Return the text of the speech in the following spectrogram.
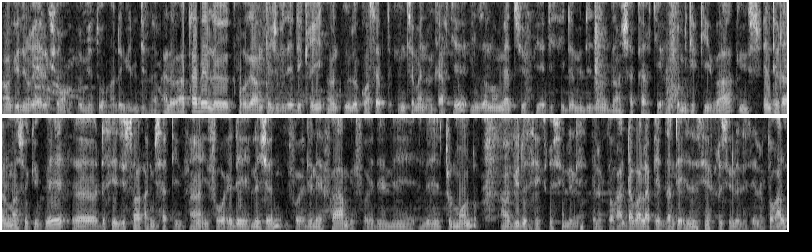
en vue d'une réélection au premier tour en 2019. Alors, à travers le programme que je vous ai décrit, un, le concept une semaine un quartier, nous allons mettre sur pied d'ici 2019 dans chaque quartier un comité qui va intégralement s'occuper euh, de ces histoires administratives. Hein. Il faut aider les jeunes, il faut aider les femmes, il faut aider tout le monde en vue de s'inscrire sur les listes électorales, d'avoir la pièce d'identité et de s'inscrire sur les listes électorales.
